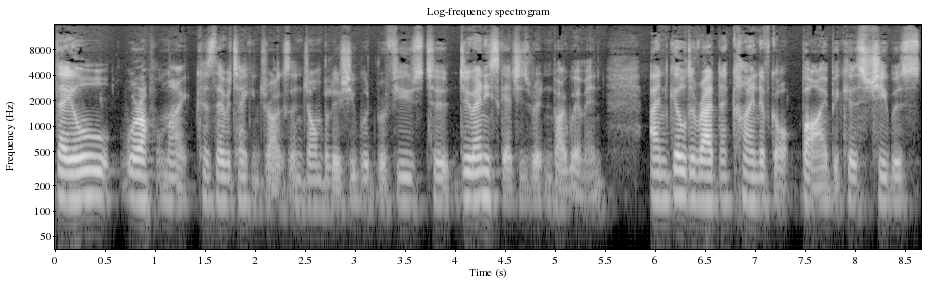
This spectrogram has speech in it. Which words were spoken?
they all were up all night because they were taking drugs, and John Belushi would refuse to do any sketches written by women. And Gilda Radner kind of got by because she was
